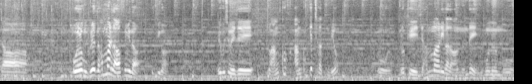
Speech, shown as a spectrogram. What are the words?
자, 오 여러분 그래도 한 마리 나왔습니다. 구피가. 여기 보시면 이제 좀 앙컷 앙컷 개체 같은데요? 또 이렇게 이제 한 마리가 나왔는데 이거는 뭐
